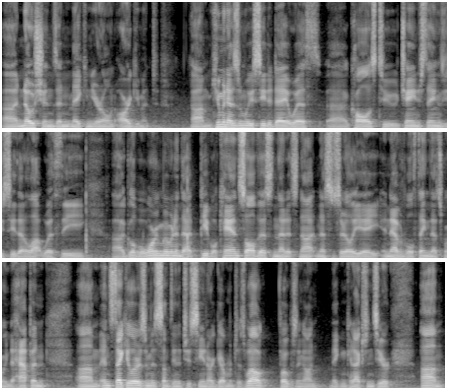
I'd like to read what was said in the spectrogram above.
uh, notions and making your own argument. Um, humanism we see today with uh, calls to change things. You see that a lot with the uh, global warming movement and that people can solve this and that it's not necessarily a inevitable thing that's going to happen. Um, and secularism is something that you see in our government as well, focusing on making connections here. Um,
